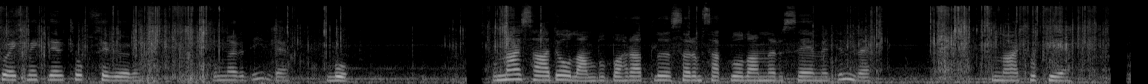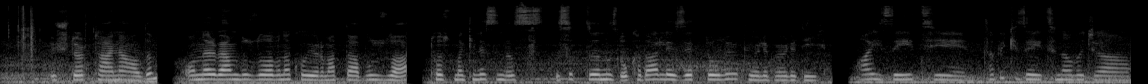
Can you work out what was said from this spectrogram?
Şu ekmekleri çok seviyorum. Bunları değil de bu. Bunlar sade olan, bu baharatlı, sarımsaklı olanları sevmedim de. Bunlar çok iyi. 3-4 tane aldım. Onları ben buzdolabına koyuyorum. Hatta buzluğa. Tost makinesinde ıs- ısıttığınızda o kadar lezzetli oluyor ki öyle böyle değil. Ay zeytin. Tabii ki zeytin alacağım.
